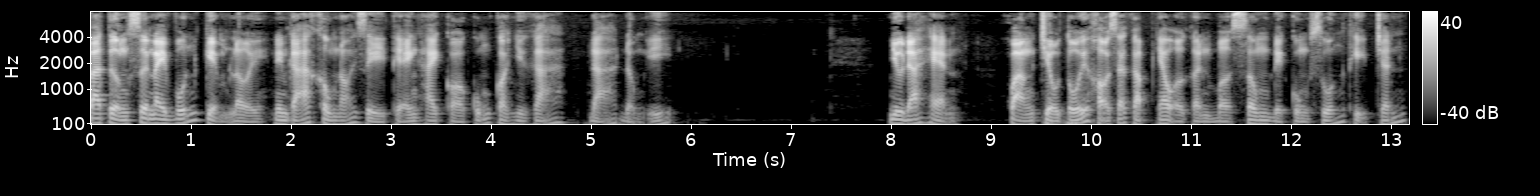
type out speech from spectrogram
Bà tưởng xưa nay vốn kiệm lời nên gã không nói gì thì anh hai cò cũng coi như gã đã đồng ý. Như đã hẹn, khoảng chiều tối họ sẽ gặp nhau ở gần bờ sông để cùng xuống thị trấn.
